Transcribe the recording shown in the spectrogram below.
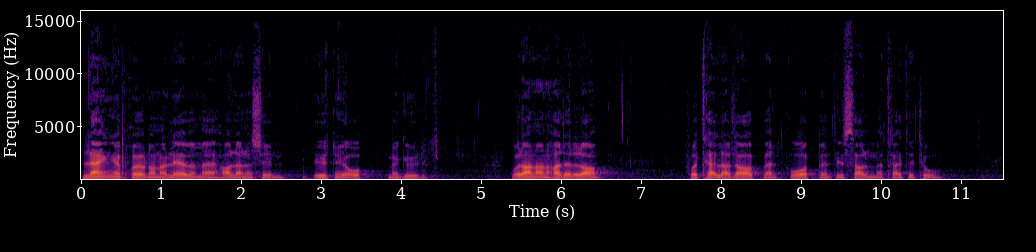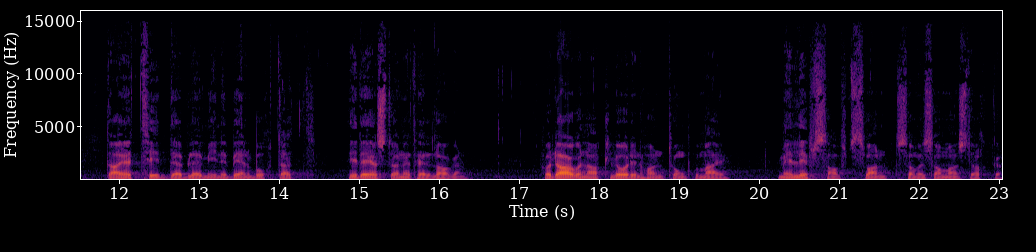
Lenge prøvde han å leve med all denne synd uten å gjøre opp med Gud. Hvordan han hadde det da, forteller David åpent i Salme 32. Da jeg tidde, ble mine ben bortet idet jeg stønnet hele dagen. For dag og natt lå din hånd tung på meg, min livssaft svant som ved sommerens størke.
